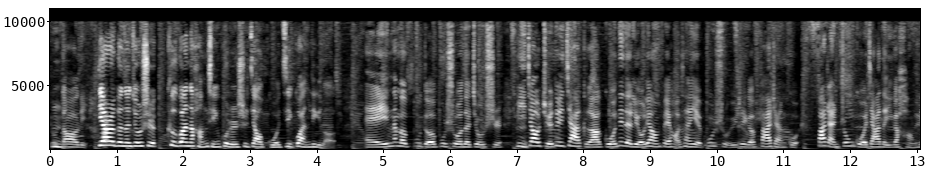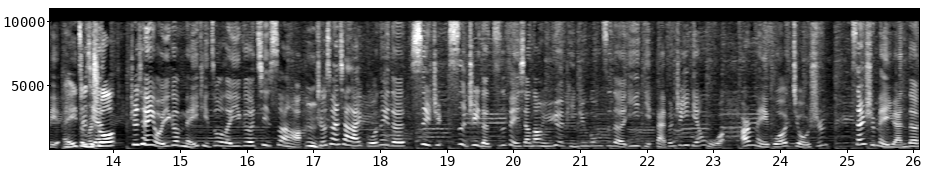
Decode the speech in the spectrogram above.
有道理；第二个呢，就是客观的行情或者是叫国际惯例了。哎，那么不得不说的就是比较绝对价格啊，国内的流量费好像也不属于这个发展国、发展中国家的一个行列。哎，怎么说？之前有一个媒体做了一个计算啊，折算下来，国内的四 G 四 G 的资费相当于月平均工资的一点百分之一点五，而美国九十三十美元的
